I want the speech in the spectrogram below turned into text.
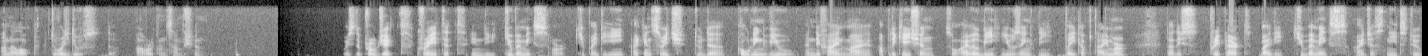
analog to reduce the power consumption. With the project created in the CubeMX or CubeIDE, I can switch to the coding view and define my application. So I will be using the wake up timer that is prepared by the CubeMX. I just need to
